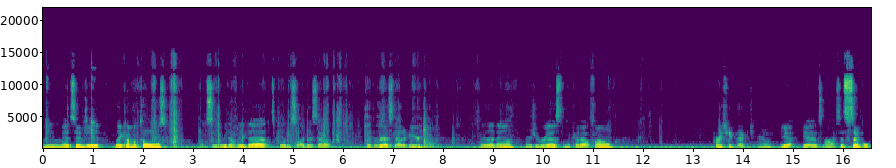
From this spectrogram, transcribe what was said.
I mean, it sends you, they come with tools. Let's see, we don't need that. Let's go ahead and slide this out. Get the rest out of here. Lay that down. There's your rest and the cutout foam. Pretty sweet packaging, really. Yeah, yeah, it's nice. It's simple.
